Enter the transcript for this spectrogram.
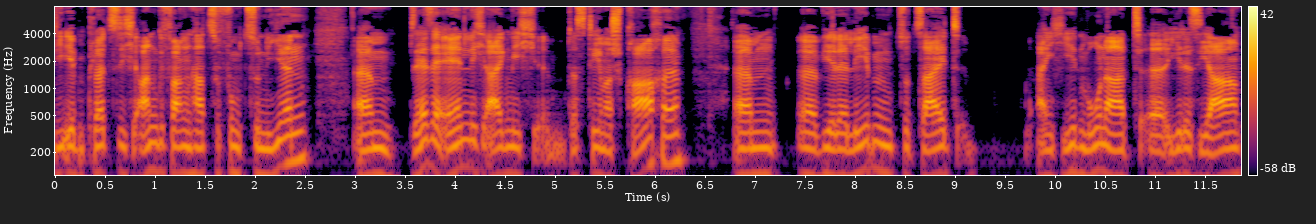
die eben plötzlich angefangen hat zu funktionieren. Ähm, sehr, sehr ähnlich eigentlich äh, das Thema Sprache. Ähm, äh, wir erleben zurzeit eigentlich jeden Monat, äh, jedes Jahr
